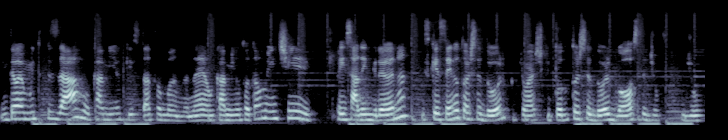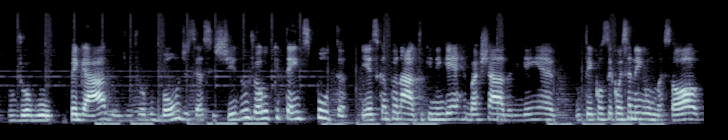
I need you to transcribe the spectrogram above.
Então é muito bizarro o caminho que isso está tomando, né? É um caminho totalmente pensado em grana, esquecendo o torcedor, porque eu acho que todo torcedor gosta de um, de um jogo pegado, de um jogo bom de ser assistido, um jogo que tem disputa. E esse campeonato que ninguém é rebaixado, ninguém é não tem consequência nenhuma, só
